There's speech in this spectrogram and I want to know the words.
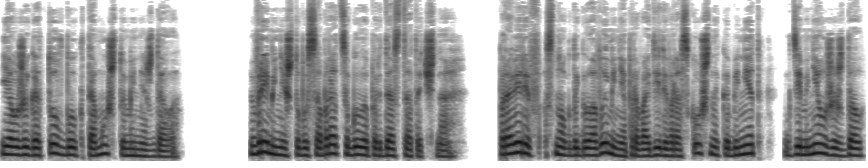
я уже готов был к тому, что меня ждало. Времени, чтобы собраться, было предостаточно. Проверив с ног до головы, меня проводили в роскошный кабинет, где меня уже ждал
